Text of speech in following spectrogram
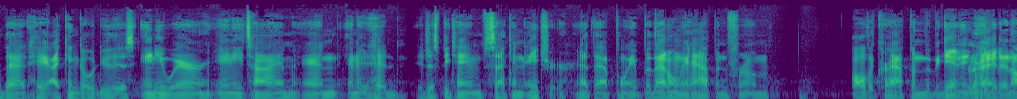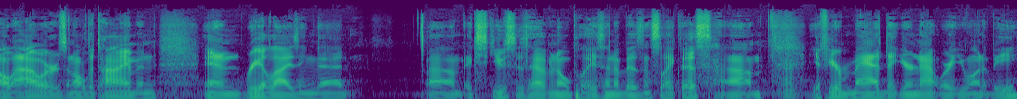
that hey, I can go do this anywhere, anytime, and and it had it just became second nature at that point. But that only happened from all the crap in the beginning, right. right? And all the hours and all the time, and and realizing that um, excuses have no place in a business like this. Um, right. If you're mad that you're not where you want to be,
